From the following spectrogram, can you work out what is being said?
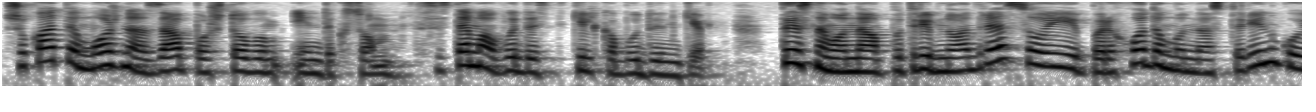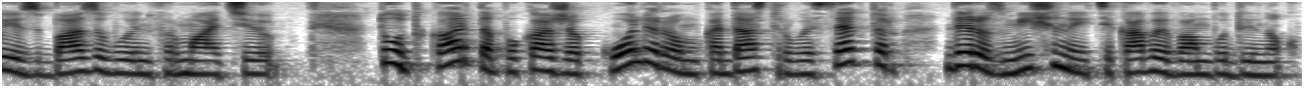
Шукати можна за поштовим індексом. Система видасть кілька будинків. Тиснемо на потрібну адресу і переходимо на сторінку із базовою інформацією. Тут карта покаже кольором кадастровий сектор, де розміщений цікавий вам будинок.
